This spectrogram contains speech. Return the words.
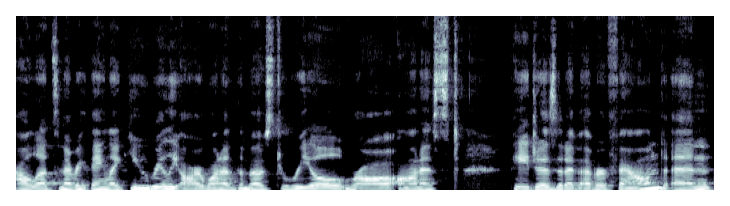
outlets and everything like you really are one of the most real raw honest pages that I've ever found and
